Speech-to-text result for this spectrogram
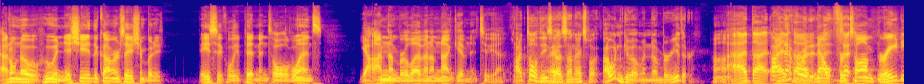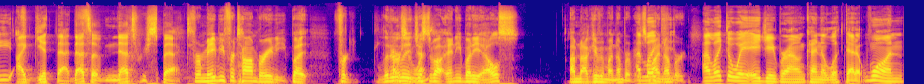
I don't know who initiated the conversation, but it, basically Pittman told Wentz, "Yeah, I'm number eleven. I'm not giving it to you." I told these guys on Xbox, I wouldn't give up my number either. I I thought. I I, never thought. would- Now for That- Tom Brady, I get that. That's a that's respect. For maybe for Tom Brady, but for literally Carson just Wentz? about anybody else, I'm not giving my number. It's I my number. I like the way AJ Brown kind of looked at it. One,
